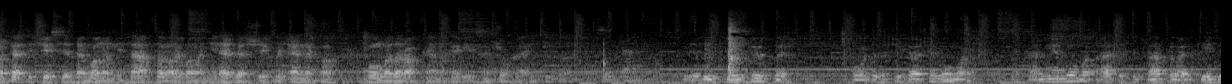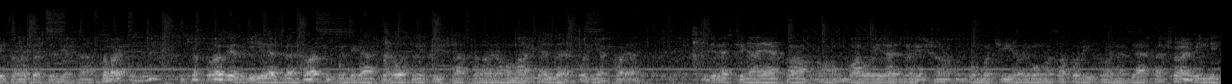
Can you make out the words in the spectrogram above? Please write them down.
a Petri csészében van annyi táptalaj, van annyi nedvesség, hogy ennek a gombadarabkának egészen sokáig tud Szuper. Ugye úgy készült, mert volt ez a csikerke gomba, akármilyen gomba, áttettük táptalajt, két év alatt a táptalajt, és akkor azért, hogy életben tartjuk, mindig át kell oltani friss táptalajra, ha már kezd elfogyni a kaját. Ugyanezt csinálják a, a való életben is, a gombacsíra, vagy gombaszaporító anyag gyártás során mindig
